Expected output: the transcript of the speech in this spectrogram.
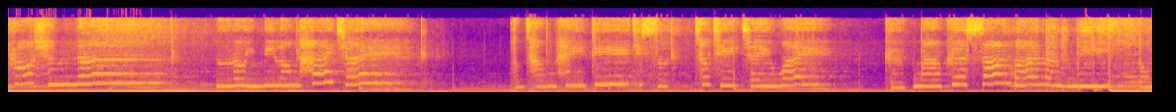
เพราะฉะนั้นเรายังมีลมหายใจ ดีที่สุดเท่าที่ใจไหวเกิดมาเพื่อสร้างบารมีต้อง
